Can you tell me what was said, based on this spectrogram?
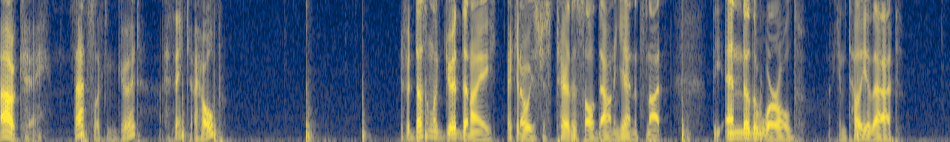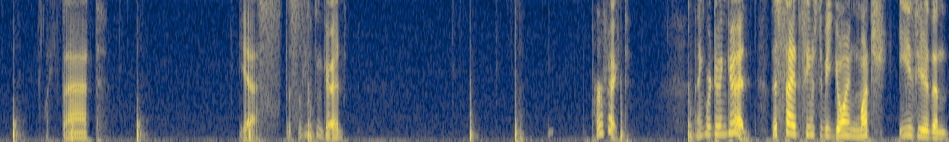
Okay, that's looking good, I think, I hope. if it doesn't look good, then I, I can always just tear this all down again. It's not the end of the world. I can tell you that. Like that. Yes, this is looking good. Perfect. I think we're doing good. This side seems to be going much easier than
